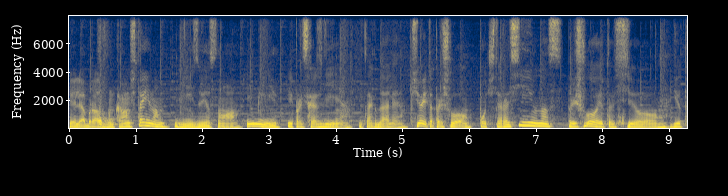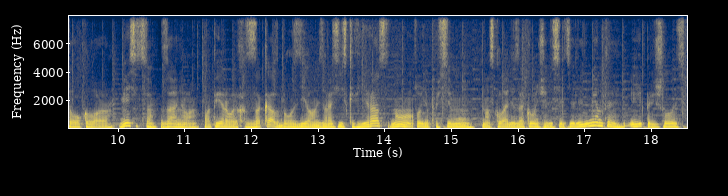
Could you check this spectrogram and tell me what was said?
L-образным кронштейном неизвестного имени и происхождения и так далее. Все это пришло почте России у нас. Пришло это все где-то около месяца заняло. Во-первых, заказ был сделан из Российской Федерации, но судя по всему на складе закончились эти элементы и пришлось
